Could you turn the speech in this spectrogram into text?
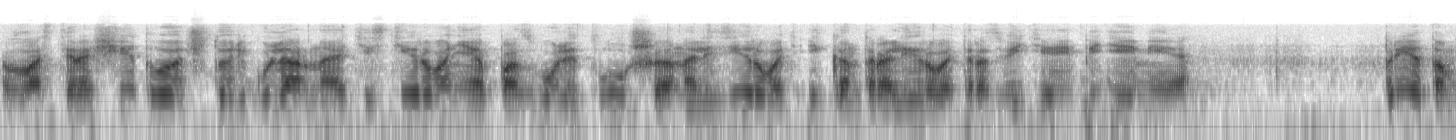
Власти рассчитывают, что регулярное тестирование позволит лучше анализировать и контролировать развитие эпидемии. При этом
